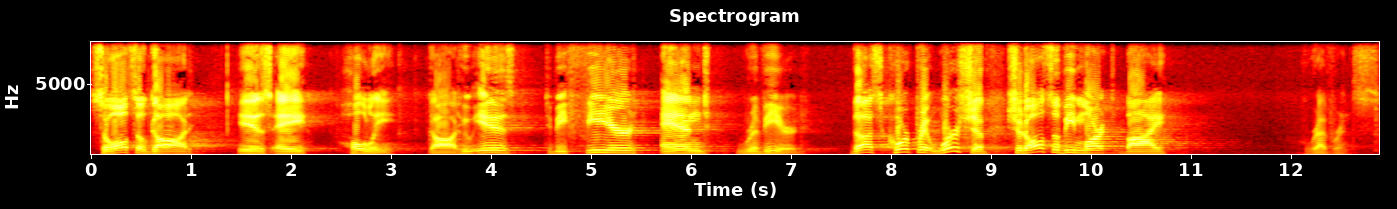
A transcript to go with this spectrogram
So, also, God is a holy God who is to be feared and revered. Thus, corporate worship should also be marked by reverence.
